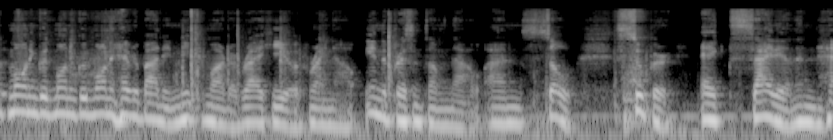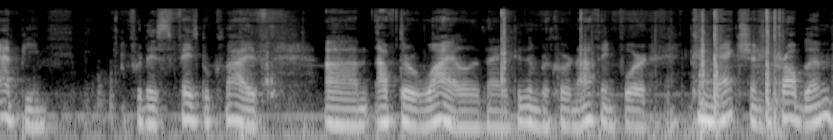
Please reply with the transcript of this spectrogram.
Good morning, good morning, good morning, everybody. Nick Marta right here, right now, in the present time now. I'm so super excited and happy for this Facebook Live. Um, after a while, I didn't record nothing for connection problem.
